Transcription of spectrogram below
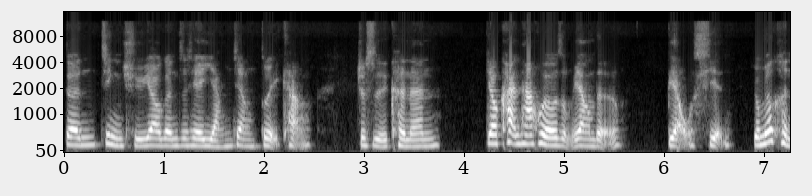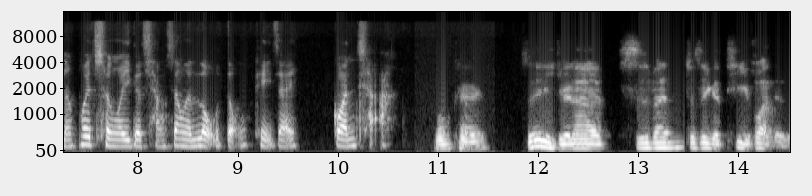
跟禁区要跟这些洋将对抗，就是可能要看他会有怎么样的表现。有没有可能会成为一个场上的漏洞？可以再观察。OK，所以你觉得十分就是一个替换的人？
